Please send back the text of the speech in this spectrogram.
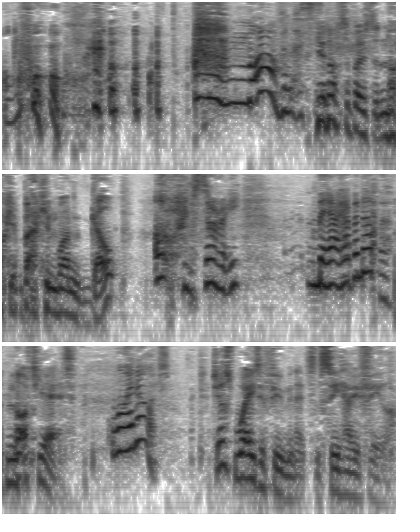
Oh, marvellous. You're not supposed to knock it back in one gulp. Oh, I'm sorry. May I have another? Not yet. Why not? Just wait a few minutes and see how you feel.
